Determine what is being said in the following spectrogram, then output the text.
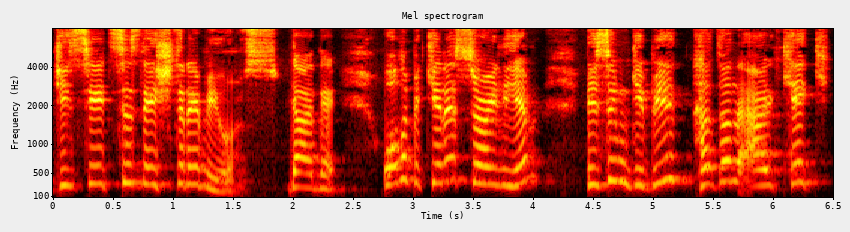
cinsiyetsizleştiremiyoruz. Yani onu bir kere söyleyeyim. Bizim gibi kadın erkek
